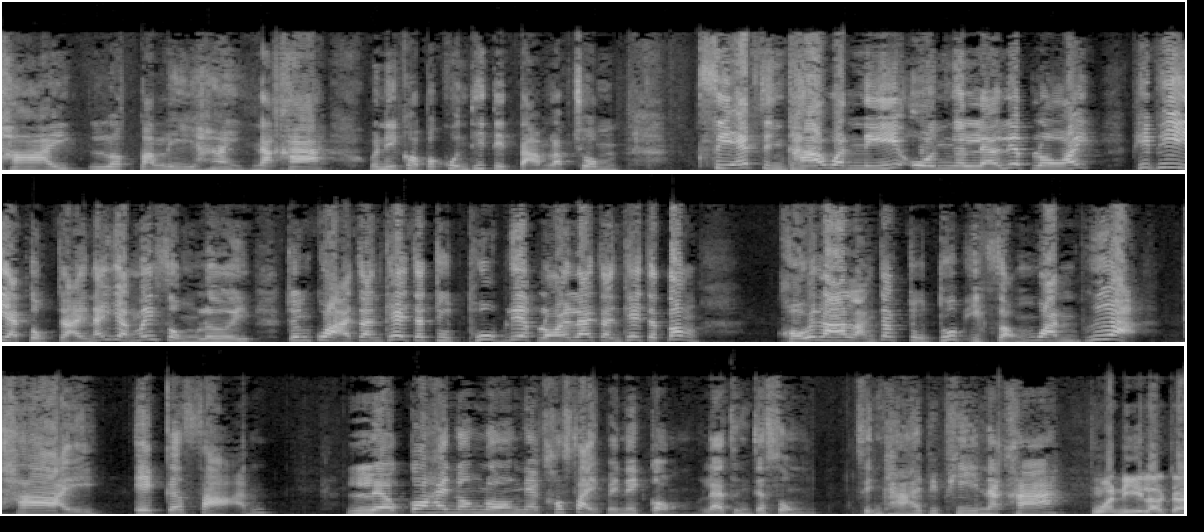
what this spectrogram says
ท้ายลอตเตอรี่ให้นะคะ วันนี้ขอบพระคุณที่ติดตามรับชม CF สินค้าวันนี้โอนเงินแล้วเรียบร้อย พี่ๆอย่าตกใจนะยังไม่ส่งเลย จนกว่าอาจารย์เคจะจุดทูบเรียบร้อยแล้วอาจารย์เคจะต้อง ขอเวลาหลังจากจุดทูบอีก 2 วันเพื่อถ่ายเอกสาร แล้วก็ให้น้องๆเนี่ยเขาใส่ไปในกล่อง แล้วถึงจะส่งสินค้าให้พี่ๆนะคะ วันนี้เราจะ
